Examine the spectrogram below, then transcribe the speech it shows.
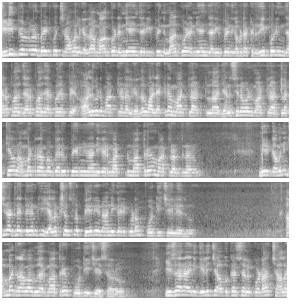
టీడీపీ వాళ్ళు కూడా బయటకు వచ్చి రావాలి కదా. మాకు కూడా అన్యాయం జరిగిపోయింది మాకు కూడా అన్యాయం జరిగిపోయింది కాబట్టి అక్కడ రీపోలింగ్ జరపాలి జరపాలి జరపాలి చెప్పి వాళ్ళు కూడా మాట్లాడాలి కదా. వాళ్ళు ఎక్కడ మాట్లాడట్లా? జనసేన వాళ్ళు మాట్లాడట్లా? కేవలం అమ్మటి రాంబాబు గారు పేరుని నాని గారు మాత్రమే మాట్లాడుతున్నారు. మీరు గమనించినట్లయితే కనుక ఎలక్షన్స్లో పేరుని నాని గారు కూడా పోటీ చేయలేదు. అంబటి రాంబాబు గారు మాత్రమే పోటీ చేశారు. ఈసారి ఆయన గెలిచే అవకాశాలు కూడా చాలా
